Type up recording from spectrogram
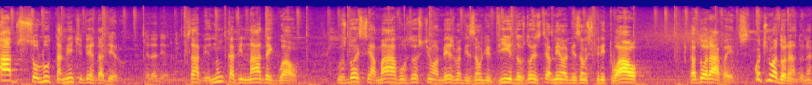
absolutamente verdadeiro, verdadeiro. sabe? Nunca vi nada igual. Os dois se amavam, os dois tinham a mesma visão de vida, os dois tinham a mesma visão espiritual. Eu adorava eles. Continuo adorando, né?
